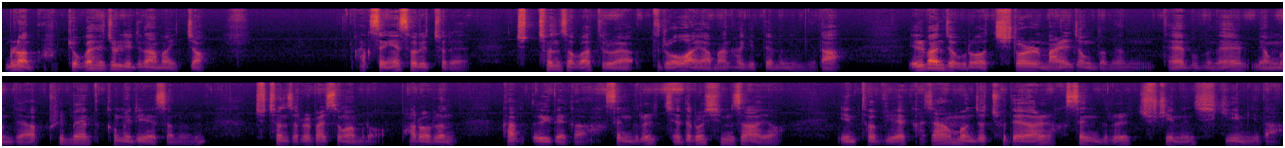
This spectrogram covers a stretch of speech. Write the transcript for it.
물론 학교가 해줄 일이 남아 있죠. 학생의 서류철에 추천서가 들어와, 들어와야만 하기 때문입니다. 일반적으로 7월 말 정도면 대부분의 명문대학 pre-med committee에서는 추천서를 발송하므로 8월은 각 의대가 학생들을 제대로 심사하여 인터뷰에 가장 먼저 초대할 학생들을 추리는 시기입니다.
